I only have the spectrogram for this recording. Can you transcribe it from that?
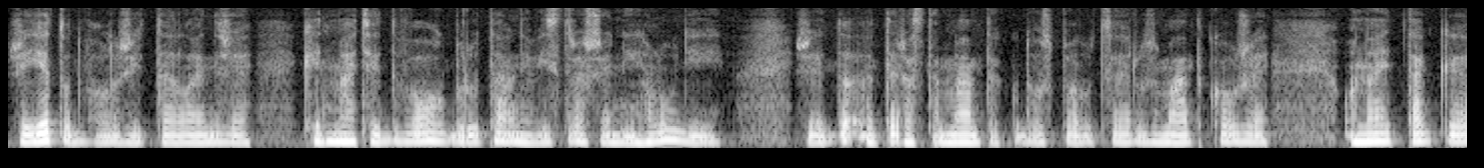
že je to dôležité, len že keď máte dvoch brutálne vystrašených ľudí, že do, teraz tam mám takú dospelú dceru s matkou, že ona je tak e,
